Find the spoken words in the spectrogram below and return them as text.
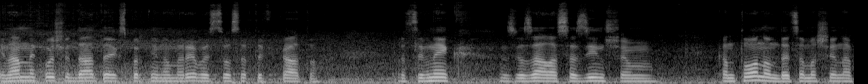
І нам не хочуть дати експортні номери без цього сертифікату. Працівник зв'язалася з іншим кантоном, де ця машина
